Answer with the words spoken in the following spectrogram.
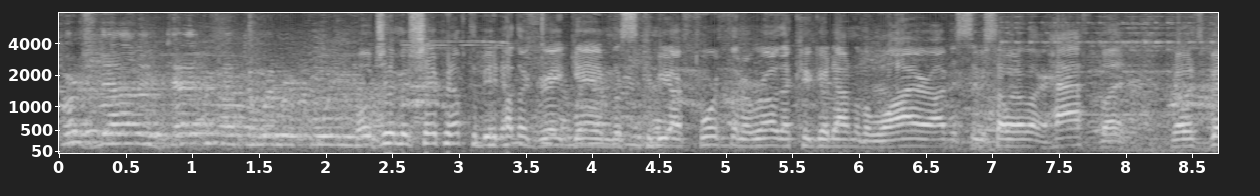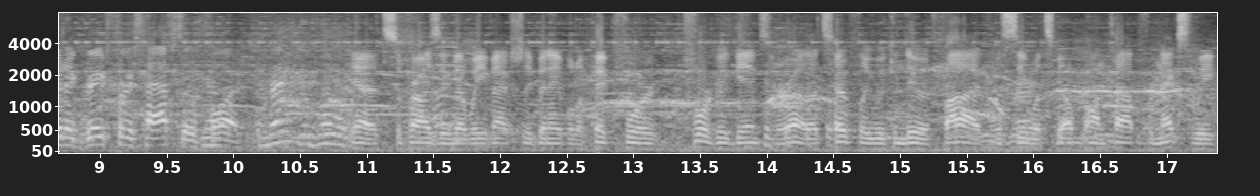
First down and 10 at the Windber 40 Well, Jim, it's shaping up to be another great game. This could be our fourth in a row that could go down to the wire. Obviously, we saw another half, but you know it's been a great first half so far. Yeah, it's surprising that we've actually been able to pick four four good games in a row. Let's hopefully we can do it five. We'll see what's up on top for next week.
